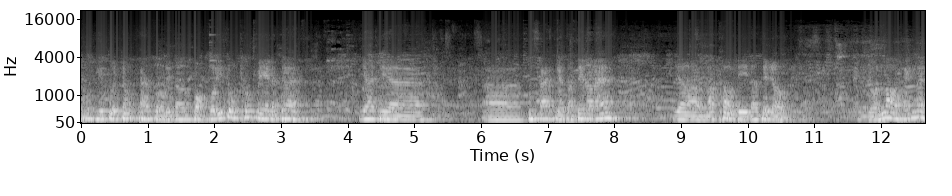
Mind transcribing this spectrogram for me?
không hiểu tuổi trong ta tổ lên nó bỏ có lý trong trong mê là ra. Giờ thì à cũng sai thì tao tên nó đấy? Giờ nó thâu đi nó thế rồi. Rồi lo hết này.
